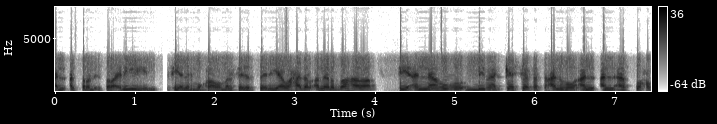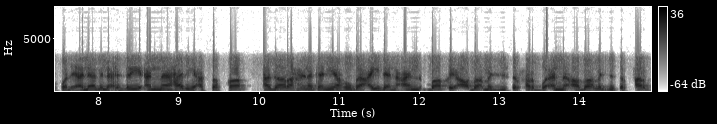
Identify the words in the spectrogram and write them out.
الأسرى الإسرائيليين في يد المقاومة الفلسطينية. وهذا الأمر ظهر في أنه بما كشفت عنه الصحف والإعلام العبري أن هذه الصفقة ادارها نتنياهو بعيدا عن باقي أعضاء مجلس الحرب وأن أعضاء مجلس الحرب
